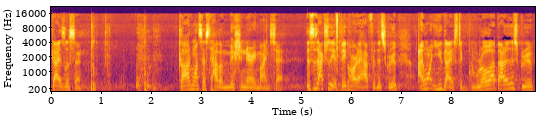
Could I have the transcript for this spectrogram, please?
Guys, listen. God wants us to have a missionary mindset. This is actually a big heart I have for this group. I want you guys to grow up out of this group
